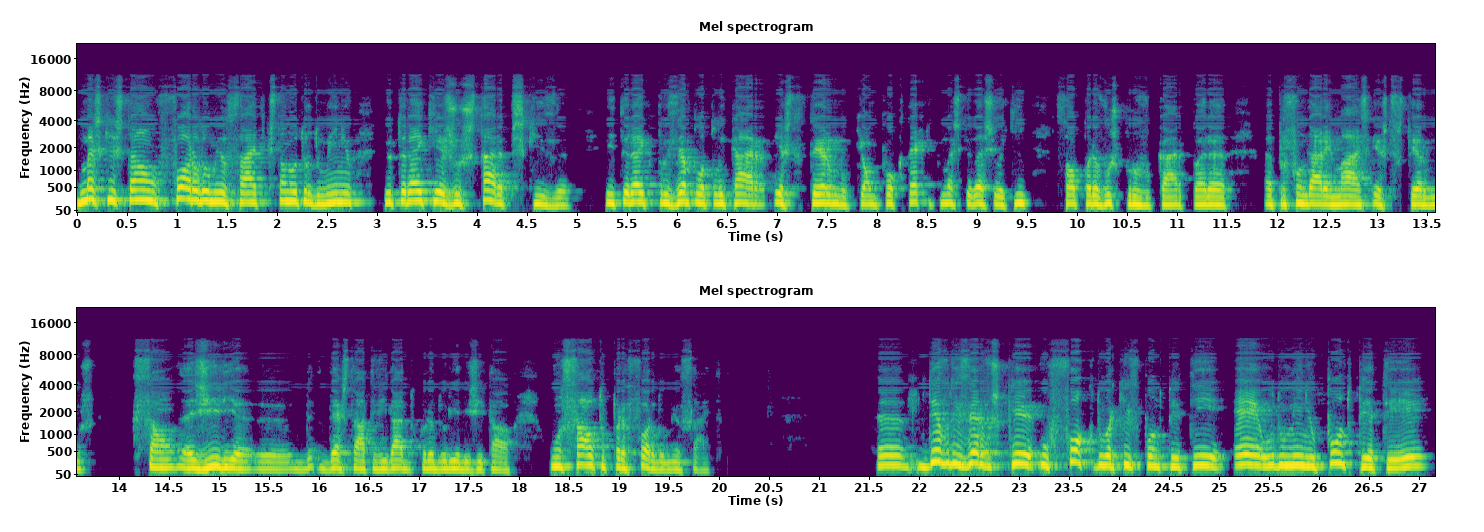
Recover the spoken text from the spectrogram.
mas que estão fora do meu site, que estão noutro domínio, eu terei que ajustar a pesquisa e terei que, por exemplo, aplicar este termo, que é um pouco técnico, mas que eu deixo aqui só para vos provocar, para aprofundarem mais estes termos que são a gíria eh, desta atividade de curadoria digital. Um salto para fora do meu site. Devo dizer-vos que o foco do arquivo.pt é o domínio .pt,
